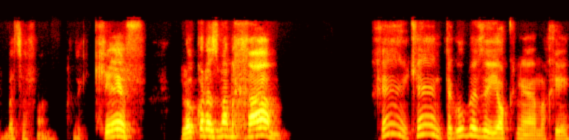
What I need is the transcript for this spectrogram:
בצפון. זה כיף, לא כל הזמן חם. כן, כן, תגור באיזה יוקנעם, אחי.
